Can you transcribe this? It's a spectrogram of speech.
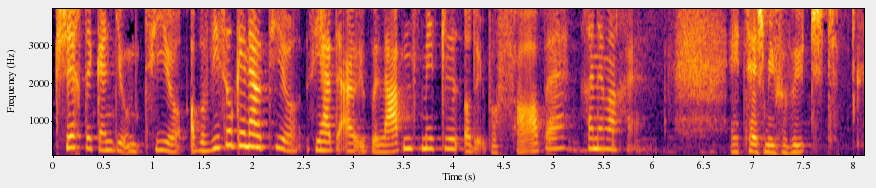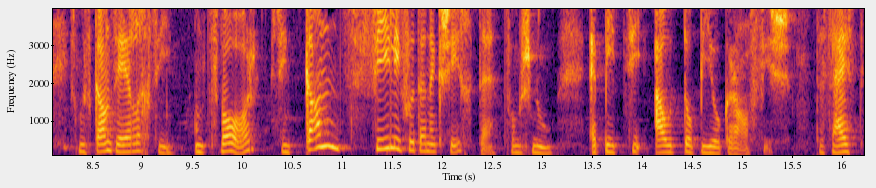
Geschichten gehen ja um Tiere. Aber wieso genau Tiere? Sie hätten auch über Lebensmittel oder über Farben können machen Jetzt hast du mich verwünscht. Ich muss ganz ehrlich sein. Und zwar sind ganz viele von diesen Geschichten vom Schnu ein bisschen autobiografisch. Das heißt,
